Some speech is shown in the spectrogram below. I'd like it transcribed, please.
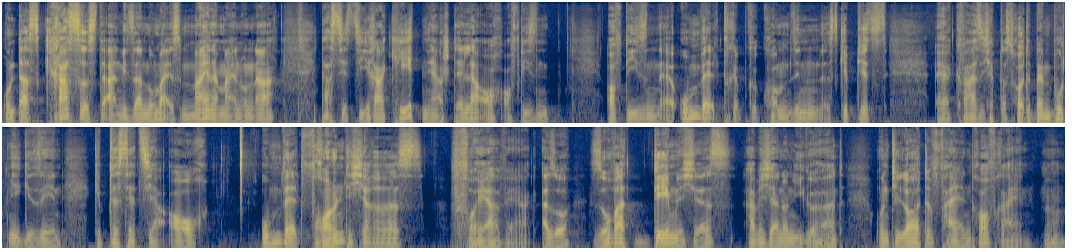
Und das Krasseste an dieser Nummer ist meiner Meinung nach, dass jetzt die Raketenhersteller auch auf diesen, auf diesen äh, Umwelttrip gekommen sind. Es gibt jetzt äh, quasi, ich habe das heute beim Butni gesehen, gibt es jetzt ja auch umweltfreundlicheres Feuerwerk. Also sowas Dämliches habe ich ja noch nie gehört. Und die Leute fallen drauf rein. Ne?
